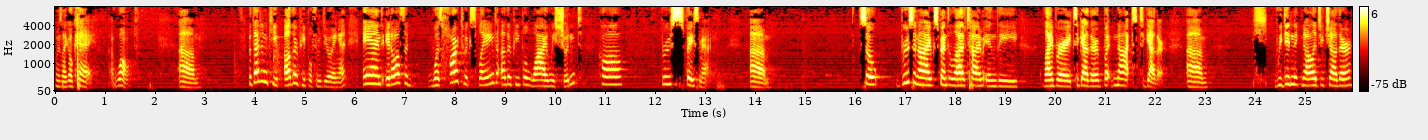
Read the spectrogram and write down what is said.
I was like, "Okay, I won't." But that didn't keep other people from doing it. And it also was hard to explain to other people why we shouldn't call Bruce Spaceman. Um, so Bruce and I spent a lot of time in the library together, but not together. Um, he, we didn't acknowledge each other.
